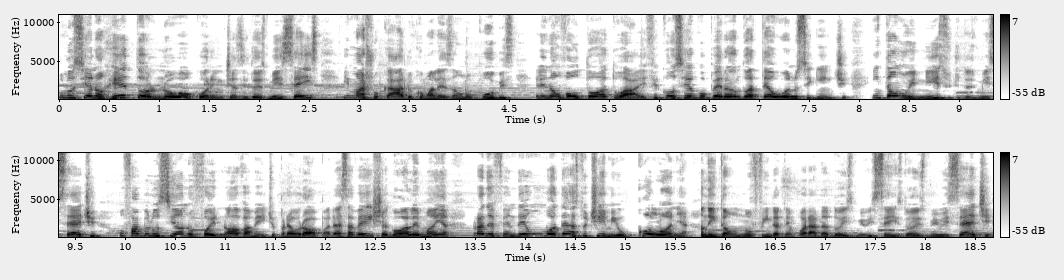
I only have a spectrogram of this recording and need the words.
o Luciano retornou ao Corinthians em 2006 e machucado com uma lesão no pubis, ele não voltou a atuar e ficou se recuperando até o ano seguinte. Então no início de 2007, o Fábio Luciano foi novamente para a Europa. Dessa vez chegou à Alemanha para defender um modesto time, o Colônia. Quando então, no fim da temporada 2006-2007,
